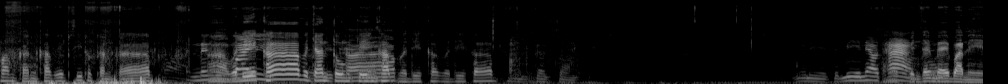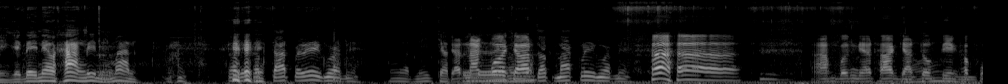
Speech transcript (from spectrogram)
ร้อม ๆ กันครับเอฟซีทุกท่านครับหนึ่งอ่าสใบวัสดีครับอาจารย์ตรงเตงครับสสวัวัสสดีดีคครัรับบสวัสดีครับการสองมื่อนี้ก็มีแนวทางเป็นจังไดบัดนี้อยากได้แนวทางนี่หนิมันได้เลยครับจัดไปเลยงวดนี้งวดนี้จัดจัดไปหนักเลยบ่อาจารย์ จัดหนักเลยงวดนี้ฮ่าฮ่าอะเบิ่งแนวทางจัดตัวเตียงครับผ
